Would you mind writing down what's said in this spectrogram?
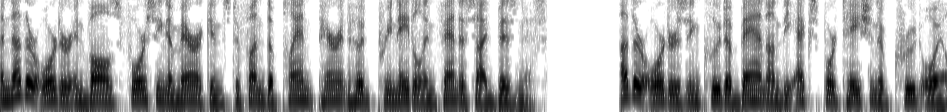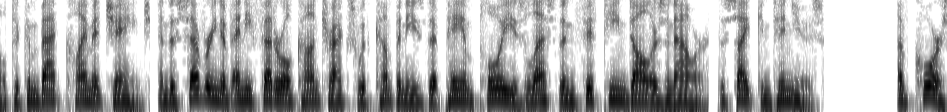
Another order involves forcing Americans to fund the Planned Parenthood prenatal infanticide business. Other orders include a ban on the exportation of crude oil to combat climate change, and the severing of any federal contracts with companies that pay employees less than $15 an hour. The site continues. Of course,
